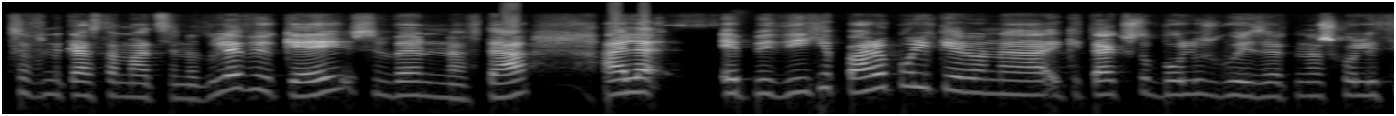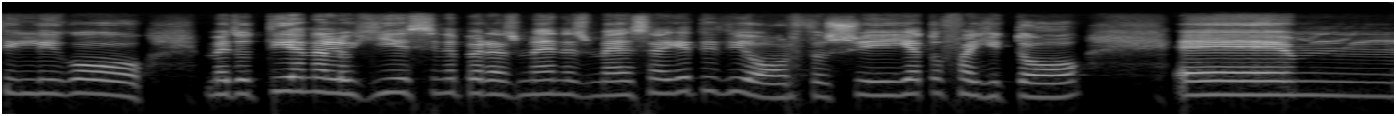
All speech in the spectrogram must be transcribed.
ξαφνικά σταμάτησε να δουλεύει, οκ, συμβαίνουν αυτά, αλλά επειδή είχε πάρα πολύ καιρό να κοιτάξει τον Bolus Wizard, να ασχοληθεί λίγο με το τι αναλογίες είναι περασμένες μέσα για τη διόρθωση, για το φαγητό, ε, μ,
